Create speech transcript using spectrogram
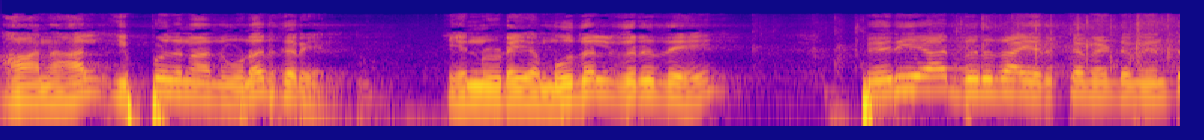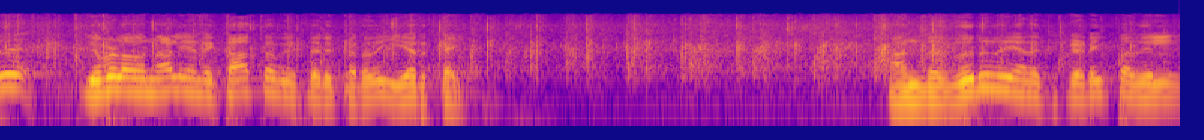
ஆனால் இப்பொழுது நான் உணர்கிறேன் என்னுடைய முதல் விருதே பெரியார் விருதாக இருக்க வேண்டும் என்று இவ்வளவு நாள் என்னை காக்க வைத்திருக்கிறது இயற்கை. அந்த விருது எனக்கு கிடைப்பதில்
